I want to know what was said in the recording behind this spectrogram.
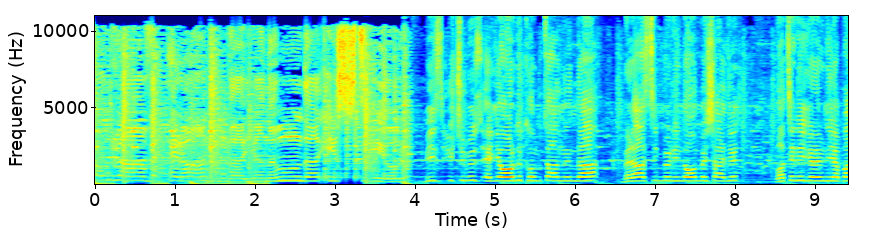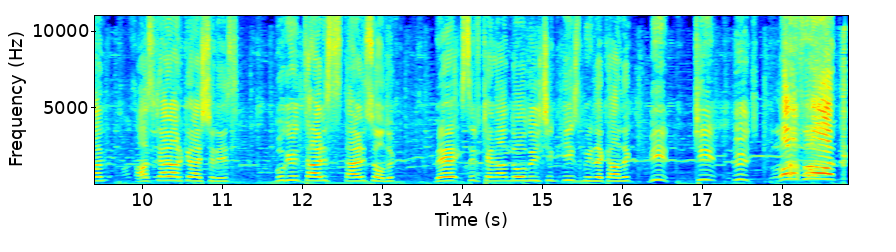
Sonra ve her anda yanımda istiyorum Biz üçümüz Ege Ordu Komutanlığı'nda Merasim bölüğünde 15 aydır vatani görevini yapan asker arkadaşlarıyız. Bugün terhis, terhis olduk ve sırf Kenan'da olduğu için İzmir'de kaldık. 1, 2, 3, Vodafone!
